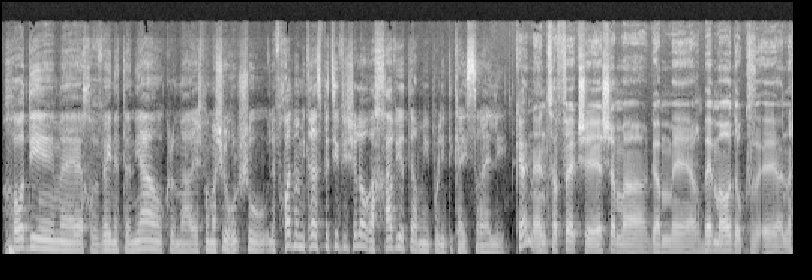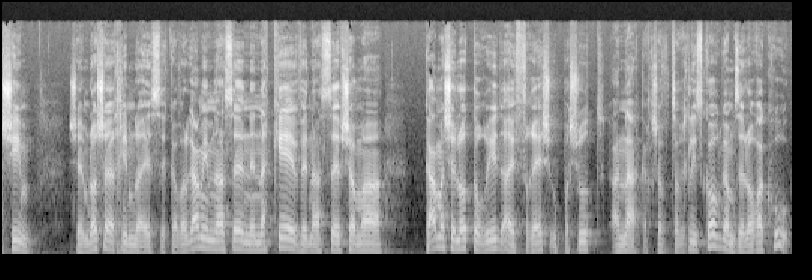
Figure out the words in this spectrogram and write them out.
הודים, אה, חובבי נתניהו, כלומר יש פה משהו שהוא לפחות במקרה הספציפי שלו רחב יותר מפוליטיקה ישראלית. כן, אין ספק שיש שם גם אה, הרבה מאוד אה, אנשים שהם לא שייכים לעסק, אבל גם אם נעשה, ננקה ונעשה שם כמה שלא תוריד, ההפרש הוא פשוט ענק. עכשיו צריך לזכור גם, זה לא רק הוא.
